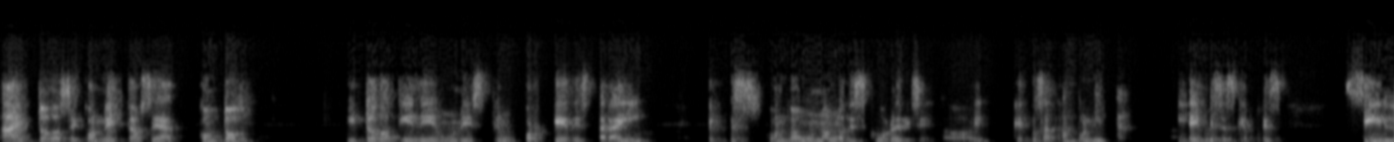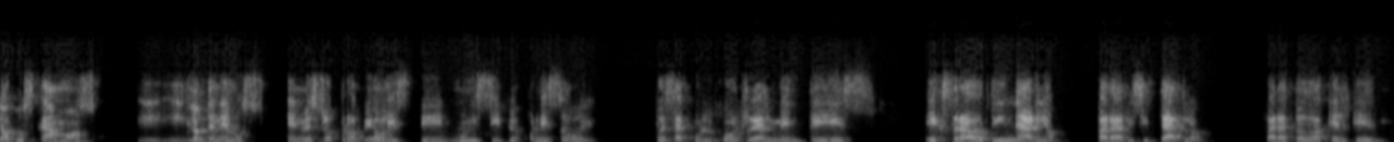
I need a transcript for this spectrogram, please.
ay, todo se conecta, o sea, con todo y todo tiene un, este, un porqué de estar ahí, que pues cuando uno lo descubre dice, ¡ay, qué cosa tan bonita! Y hay veces que pues sí lo buscamos y, lo tenemos en nuestro propio este, municipio, por eso eh, pues Aculco realmente es extraordinario para visitarlo, para todo aquel que,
